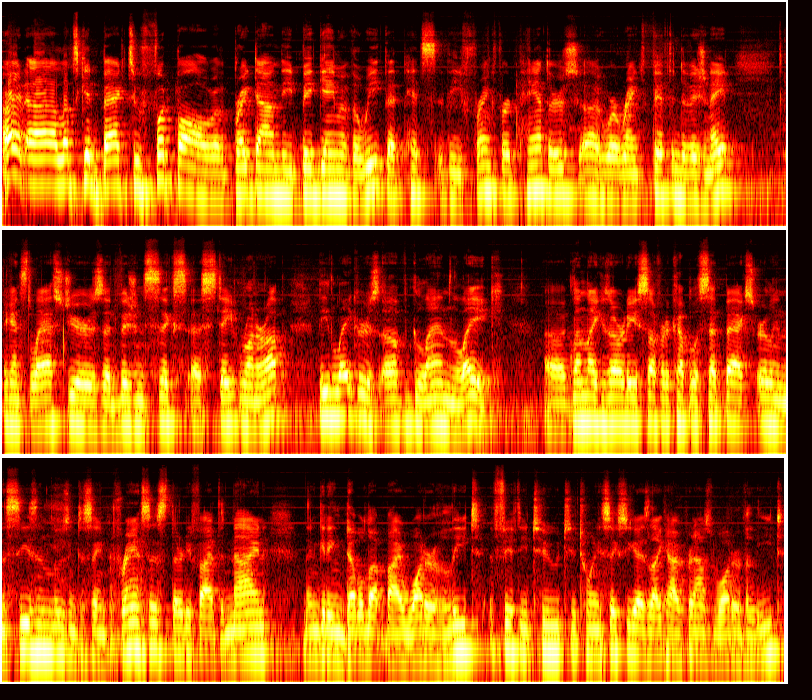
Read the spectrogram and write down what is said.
All right, uh, let's get back to football. We'll break down the big game of the week that pits the Frankfort Panthers, uh, who are ranked fifth in Division Eight, against last year's uh, Division Six uh, state runner-up, the Lakers of Glen Lake. Uh, Glen Lake has already suffered a couple of setbacks early in the season, losing to St. Francis 35 to 9, then getting doubled up by Watervliet 52 to 26. You guys like how I pronounce Watervliet?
